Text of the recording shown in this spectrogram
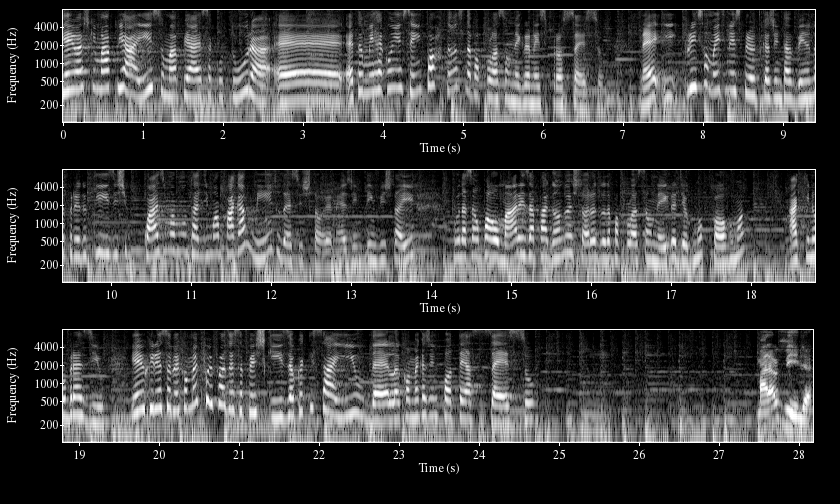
E aí eu acho que mapear isso, mapear essa cultura, é, é também reconhecer a importância da população negra nesse processo, né? E principalmente nesse período que a gente está vendo, período que existe quase uma vontade de um apagamento dessa história, né? A gente tem visto aí Fundação Palmares apagando a história da população negra de alguma forma aqui no Brasil. E aí eu queria saber como é que foi fazer essa pesquisa, o que é que saiu dela, como é que a gente pode ter acesso. Maravilha.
